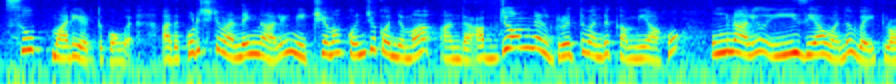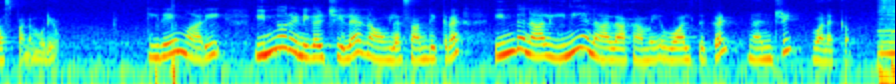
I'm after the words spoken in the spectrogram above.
சூப் மாதிரி எடுத்துக்கோங்க. அதை குடிச்சிட்டு வந்தீங்கனாலே நிச்சயமாக கொஞ்சம் கொஞ்சமாக அந்த அப்டாமினல் growth வந்து கம்மியாகும். உங்களாலையும் ஈஸியாக வந்து வெயிட் லாஸ் பண்ண முடியும். இதே மாதிரி இன்னொரு நிகழ்ச்சியில் நான் உங்களை சந்திக்கிறேன். இந்த நாள் இனிய நாளாக அமைய வாழ்த்துக்கள். நன்றி வணக்கம்.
